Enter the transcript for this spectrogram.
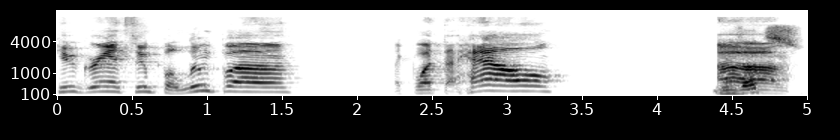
Hugh Grant's Oompa Loompa. Like what the hell? Dude, Um, that's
